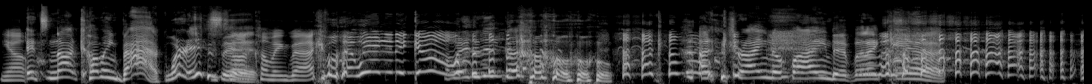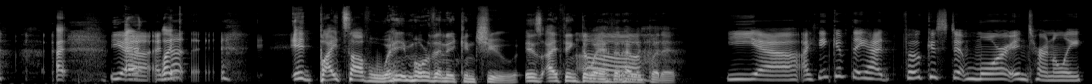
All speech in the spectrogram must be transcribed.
Yep. It's not coming back. Where is it? It's it? not coming back. Where did it go? Where did it go? I'm trying to find it, but I can't. Yeah, and like- It bites off way more than it can chew. Is I think the way that I would Uh, put it. Yeah, I think if they had focused it more internally,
